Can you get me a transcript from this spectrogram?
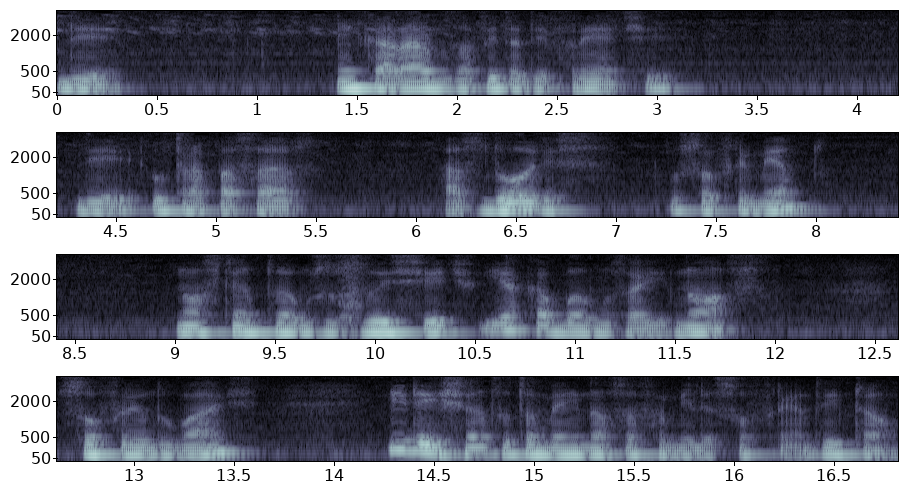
de encararmos a vida de frente de ultrapassar as dores, o sofrimento, nós tentamos o suicídio e acabamos aí nós sofrendo mais e deixando também nossa família sofrendo. Então,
